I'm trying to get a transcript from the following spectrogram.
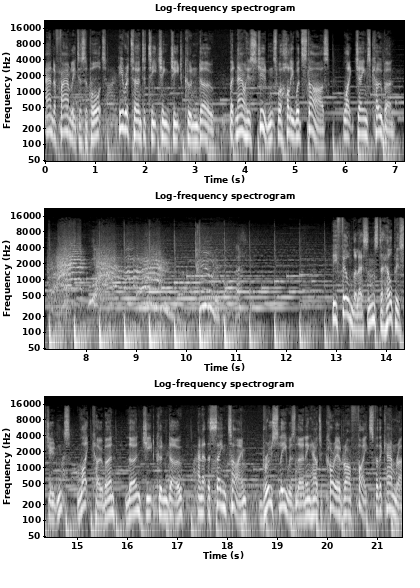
and a family to support, he returned to teaching Jeet Kune Do. But now his students were Hollywood stars, like James Coburn. He filmed the lessons to help his students, like Coburn, learn Jeet Kune Do, and at the same time, Bruce Lee was learning how to choreograph fights for the camera.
